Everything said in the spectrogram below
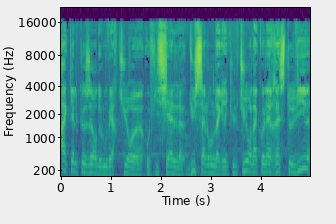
à quelques heures de l'ouverture euh, officielle du Salon de l'agriculture, la colère reste vive.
